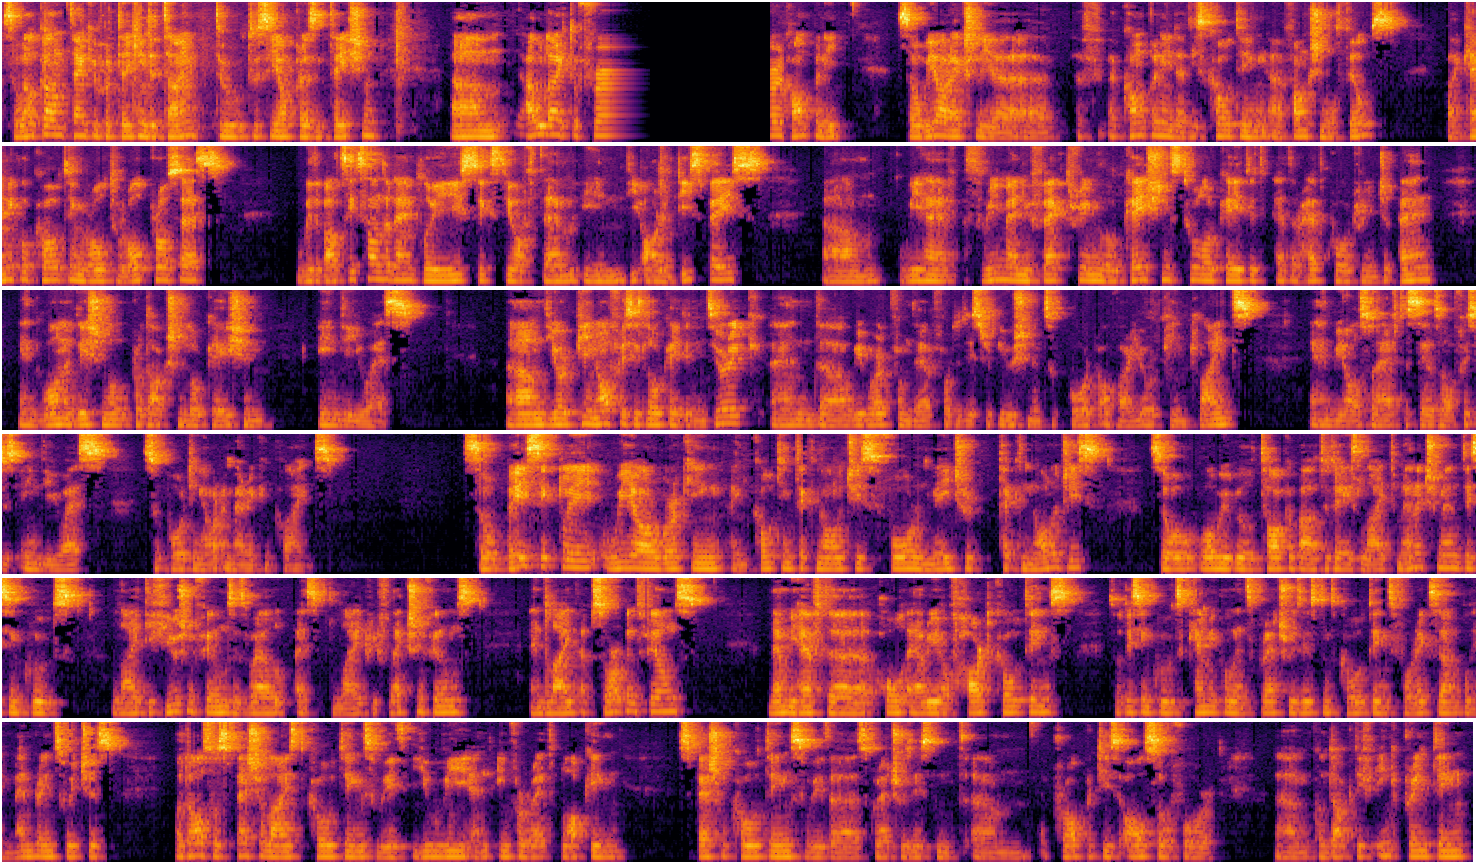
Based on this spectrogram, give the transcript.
So welcome. Thank you for taking the time to, to see our presentation. Um, I would like to first company. So we are actually a, a, a company that is coating uh, functional films by chemical coating, roll-to-roll -roll process, with about 600 employees, 60 of them in the R&D space. Um, we have three manufacturing locations, two located at our headquarters in Japan, and one additional production location in the US. Um, the European office is located in Zurich, and uh, we work from there for the distribution and support of our European clients. And we also have the sales offices in the US supporting our American clients. So basically, we are working in coating technologies for major technologies so what we will talk about today is light management. This includes light diffusion films as well as light reflection films and light absorbent films. Then we have the whole area of hard coatings. So this includes chemical and scratch resistant coatings, for example, in membrane switches, but also specialized coatings with UV and infrared blocking special coatings with uh, scratch resistant um, properties also for um, conductive ink printing.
